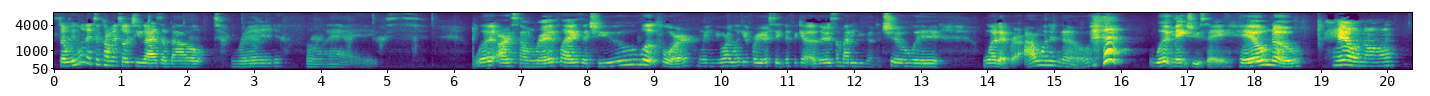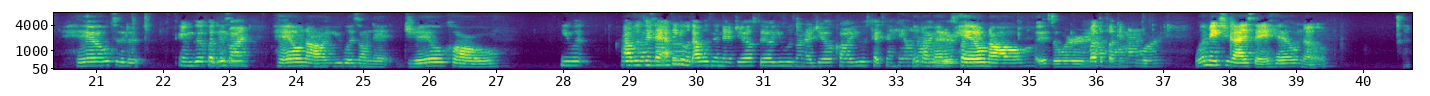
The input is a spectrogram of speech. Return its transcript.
So we wanted to come and talk to you guys about red flags. What are some red flags that you look for when you are looking for your significant other, somebody you're gonna chill with, whatever? I want to know what makes you say hell no, Hell no. hell to the In good fucking mind. hell no. You was on that jail call. You would. I was in that. I think it was. I was in that jail cell. You was on that jail call. You was texting hell no. It don't matter. Hell no is the word. Motherfucking no. What makes you guys say hell no?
